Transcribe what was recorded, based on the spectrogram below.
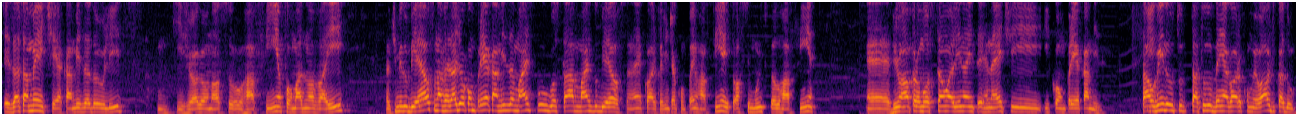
Exatamente, é a camisa do Leeds que joga o nosso Rafinha, formado no Havaí. É o time do Bielsa. Na verdade, eu comprei a camisa mais por gostar mais do Bielsa, né? Claro que a gente acompanha o Rafinha e torce muito pelo Rafinha. É, vi uma promoção ali na internet e, e comprei a camisa. Tá ouvindo? Tá tudo bem agora com o meu áudio, Cadu?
